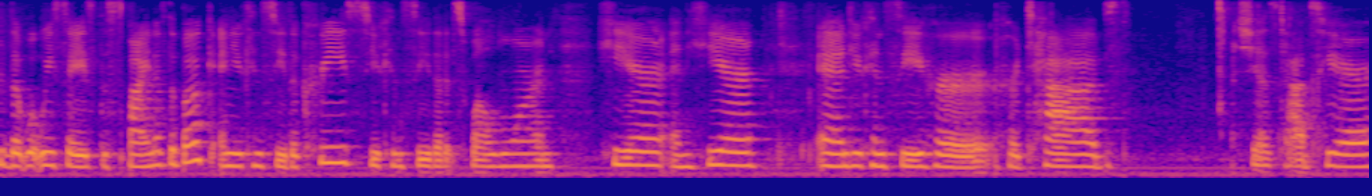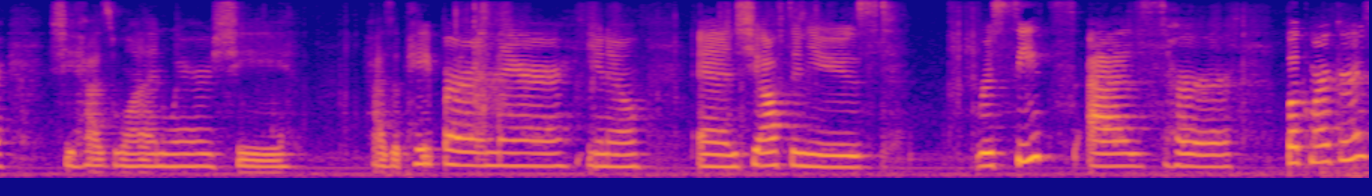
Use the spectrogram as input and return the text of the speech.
the what we say is the spine of the book, and you can see the crease, you can see that it's well worn here and here, and you can see her her tabs. She has tabs here. She has one where she has a paper in there, you know, and she often used receipts as her bookmarkers.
